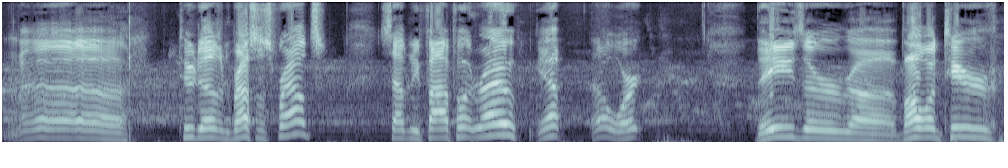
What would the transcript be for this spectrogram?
Uh, two dozen Brussels sprouts, 75 foot row. Yep, that'll work. These are uh, volunteer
